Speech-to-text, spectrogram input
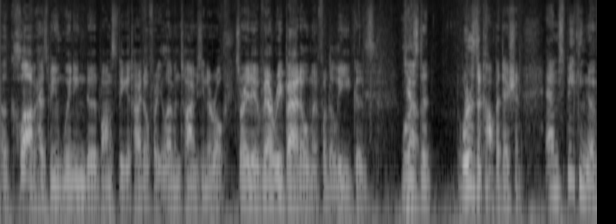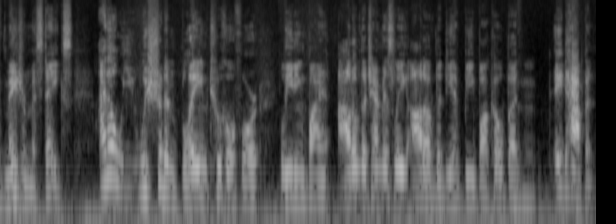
a club has been winning the Bundesliga title for 11 times in a row. So it is a very bad omen for the league because where's Yeah. the where's the competition? And speaking of major mistakes, I know we- we shouldn't blame Tuchel for leading Bayern out of the Champions League, out of the DFB Pokal, but it happened.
